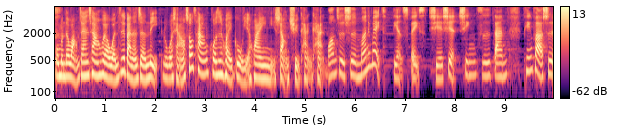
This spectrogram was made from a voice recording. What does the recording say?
我们的网站上会有文字版的整理，如果想要收藏。或是回顾，也欢迎你上去看看。网址是 moneymate 点 space 斜线薪资单，拼法是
